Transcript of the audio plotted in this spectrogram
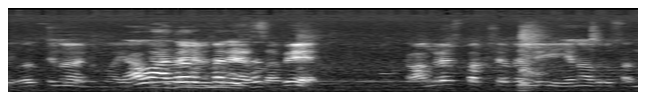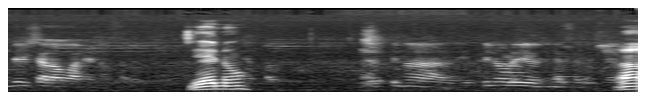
ಇವತ್ತಿನ ನಿಮ್ಮ ಯಾವ ಆಧಾರದ ಮೇಲೆ ಸರ್? ಸಭೆ ಕಾಂಗ್ರೆಸ್ ಪಕ್ಷದಲ್ಲಿ ಏನಾದರೂ ಸಂದೇಶ ರವಾನೆನಾ ಸರ್? ಏನು? ಇವತ್ತಿನ ಎತ್ತಿನೊಳೆ ಯೋಜನೆ ಸರ್ ಹಾ.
